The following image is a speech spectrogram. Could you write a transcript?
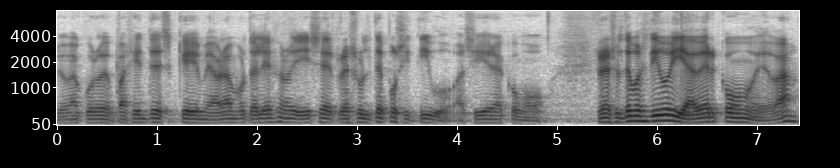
Yo me acuerdo de pacientes que me hablan por teléfono y dice, resulté positivo, así era como, resulté positivo y a ver cómo me va,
